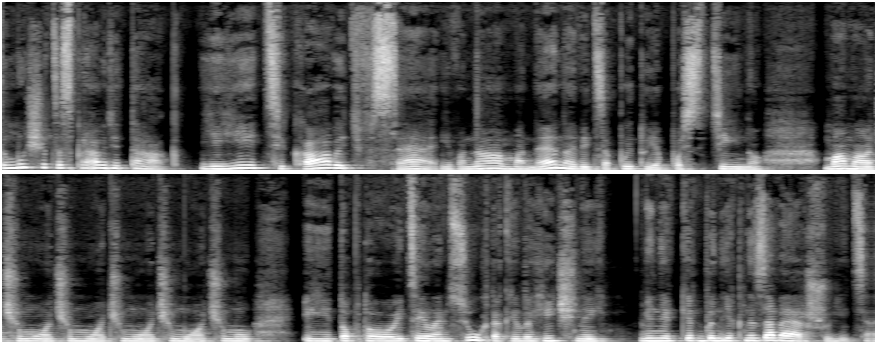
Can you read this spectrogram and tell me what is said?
Тому що це справді так. Її цікавить все, і вона мене навіть запитує постійно: мама, а чому, а чому, а чому, а чому, а чому? І тобто і цей ланцюг такий логічний, він як, якби як не завершується.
